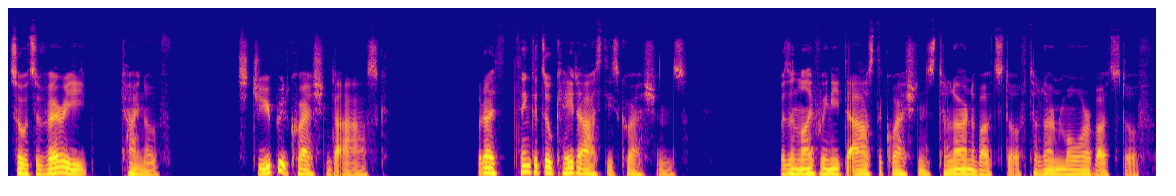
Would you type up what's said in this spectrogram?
So it's a very kind of stupid question to ask. But I think it's okay to ask these questions. Because in life, we need to ask the questions to learn about stuff, to learn more about stuff.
